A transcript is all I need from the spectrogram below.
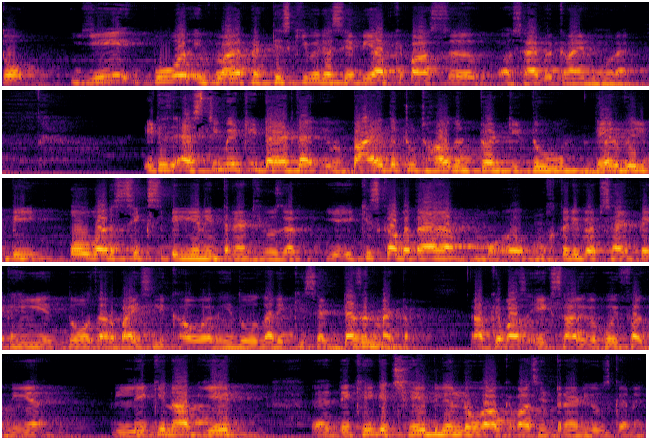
तो ये पुअर इंप्लॉय प्रैक्टिस की वजह से भी आपके पास साइबर क्राइम हो रहा है। It is estimated that the, by the 2022 there will be over 6 billion internet user. ये 21 का बताया मुख्तलि वेबसाइट पे कहीं ये 2022 लिखा हुआ है कहीं 2021 है डजेंट मैटर आपके पास एक साल का कोई फ़र्क नहीं है। लेकिन आप ये देखेंगे 6 बिलियन लोग आपके पास इंटरनेट यूज़ करें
